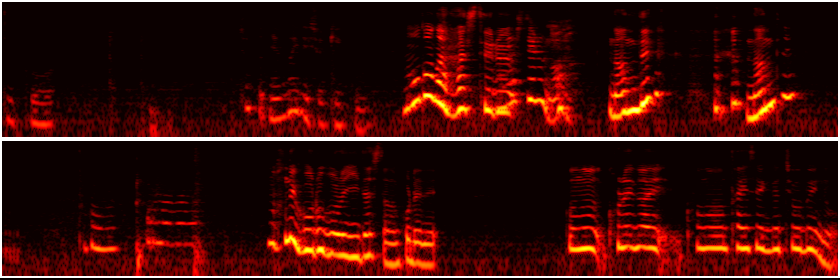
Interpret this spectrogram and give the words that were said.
キくんはちょっと眠いでしょキーくん喉鳴らしてる。鳴らしてるの？なんで？なんで？なんでゴロゴロ言い出したのこれで。このこれがこの体勢がちょうどいいの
